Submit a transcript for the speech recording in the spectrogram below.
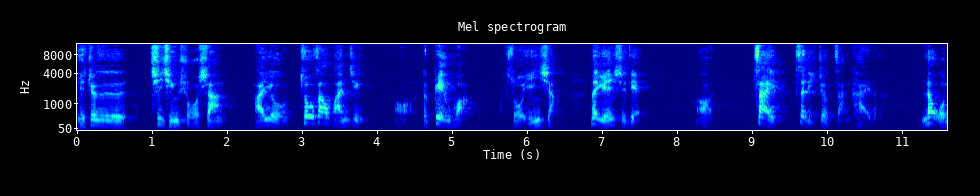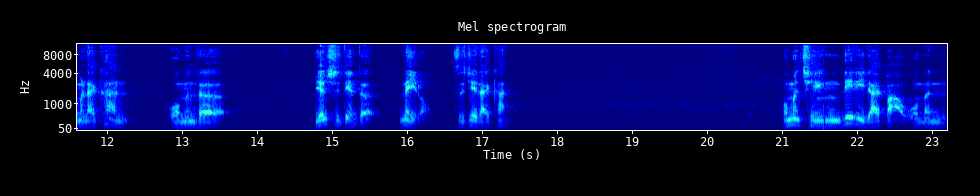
也就是七情所伤，还有周遭环境哦的变化所影响，那原始点啊在这里就展开了。那我们来看我们的。原始点的内容，直接来看。我们请丽丽来把我们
